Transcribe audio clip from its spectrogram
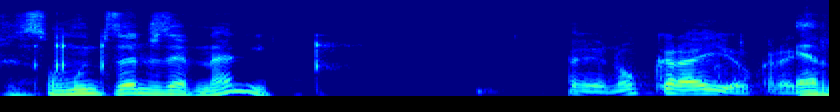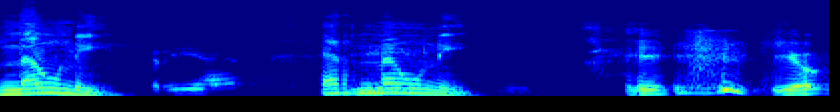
já são muitos anos de Hernani. Eu não creio, eu creio. Hernani. Hernani. E eu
